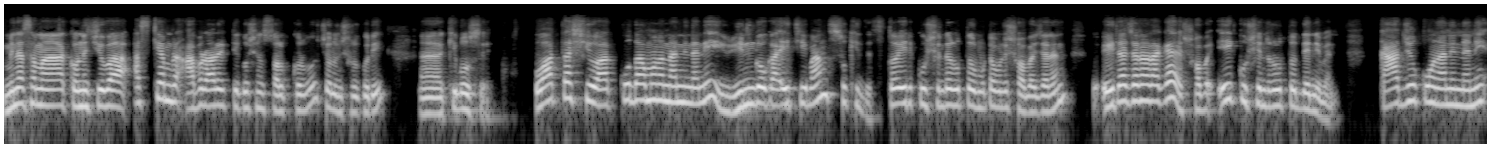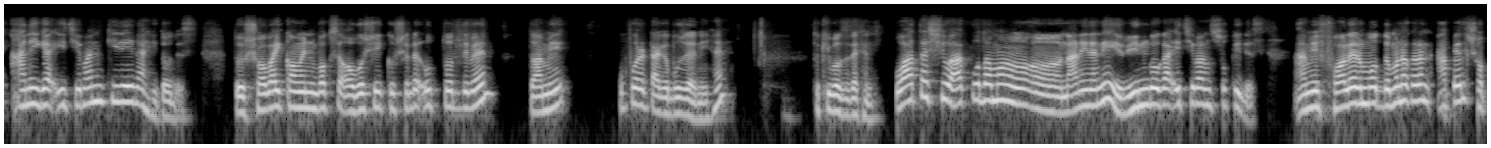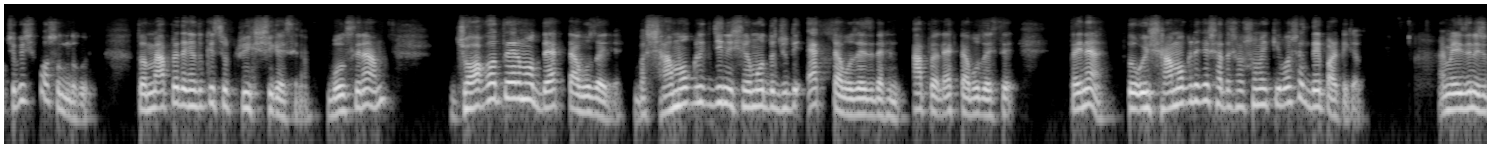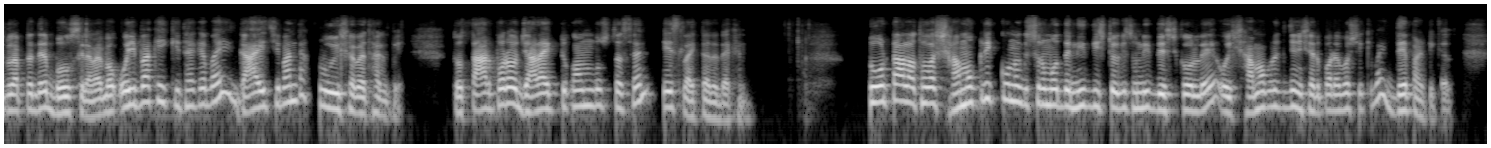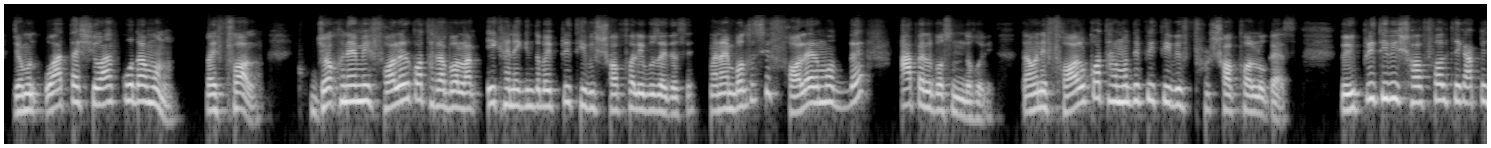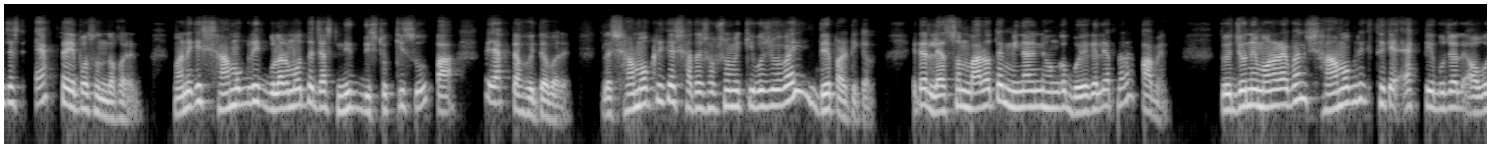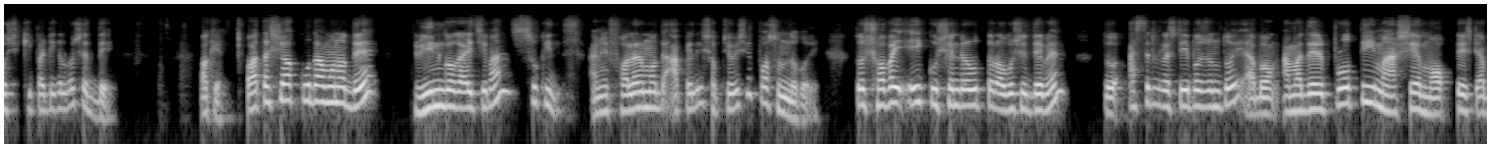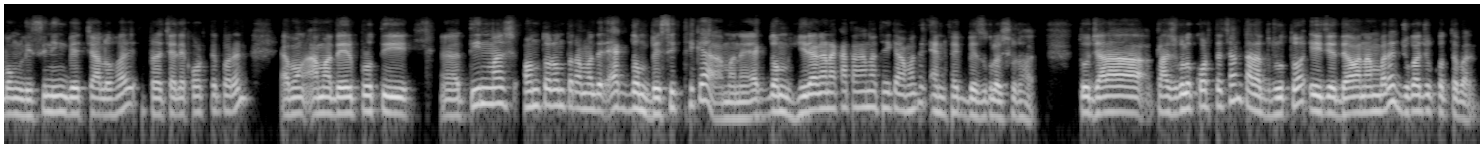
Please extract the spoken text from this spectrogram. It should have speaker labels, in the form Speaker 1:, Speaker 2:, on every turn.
Speaker 1: মিনাসামা কনিচিবা আজকে আমরা আবার আরেকটি কোশ্চেন সলভ করব। চলুন শুরু করি। কি বলছে? ওয়াতাশি ওয়া কোদামোনো নানি নানি রিনগো গা ইচিবান সুখী দেশ। তো এই কোশ্চেনটার উত্তর মোটামুটি সবাই জানেন। তো এটা জানার আগে সবাই এই কোশ্চেনটার উত্তর দিয়ে নেবেন। কাজু কো নানি নানি আনিগা ইচিবান কিরে না হিতো দেশ। তো সবাই কমেন্ট বক্সে অবশ্যই কোশ্চেনটার উত্তর দিবেন। তো আমি উপরেরটা আগে বুঝে নি হ্যাঁ? তো কি বলছে দেখেন ওয়াতাশি ওয়া কোদামোনো নানি নানি রিনগো গা ইচিবান সুখী দেশ আমি ফলের মধ্যে, মনে করেন আপেল সবচেয়ে বেশি পছন্দ করি। তো আমি আপনাদের কিন্তু কিছু ট্রিক শিখাইছিলাম। বলছিলাম, জগতের মধ্যে একটা বুঝাইলে বা সামগ্রিক জিনিসের মধ্যে যদি একটা বোঝাই যে দেখেন আপেল একটা বুঝাইছে, তাই না? তো ওই সামগ্রিকের সাথে সবসময় কি বসে? দে পার্টিকেল আমি এই জিনিসগুলো আপনাদের বলছিলাম এবং ওই বাকি কি থাকে ভাই? গাই চিবানটা ক্লু হিসেবে থাকবে। তো তারপরেও যারা একটু কম বুঝতেছেন, এই স্লাইডটাতে দেখেন। টোটাল অথবা সামগ্রিক কোনো কিছুর মধ্যে নির্দিষ্ট কিছু নির্দেশ করলে ওই সামগ্রিক জিনিসের পরে বসে কি ভাই? দে পার্টিকেল যেমন ওয়াতাশি ওয়া কোদামনো, ভাই ফল। যখন আমি ফলের কথাটা বললাম, এখানে কিন্তু ভাই পৃথিবীর সব ফলই বুঝাইতেছে। মানে আমি বলতেছি ফলের মধ্যে আপেল পছন্দ করি। তার মানে ফল কথার মধ্যে পৃথিবীর সব ফল লুকায় আছে। তো এই পৃথিবীর সব ফল থেকে আপনি জাস্ট একটাই পছন্দ করেন। মানে কি সামগ্রিকগুলার মধ্যে জাস্ট নির্দিষ্ট কিছু বা একটা হইতে পারে। সামগ্রিকের সাথে সবসময় কি বুঝবে ভাই? দে পার্টিকেল এটা লেসন বারোতে মিনারিন নিহঙ্গ বয়ে গেলে আপনারা পাবেন। তো এর জন্য মনে রাখবেন, সামগ্রিক থেকে একটি বোঝালে অবশ্যই কি পার্টিকেল বসে? দে। ওকে ওয়াতাশি ওয়া কুদামোনো দে, রিনগো গাইচিমান সুকি দেস আমি ফলের মধ্যে আপেলই সবচেয়ে বেশি পছন্দ করি। তো সবাই এই কোশ্চেনটার উত্তর অবশ্যই দেবেন। তো আজকের ক্লাসটি এই পর্যন্তই এবং আমাদের প্রতি মাসে মক টেস্ট এবং লিসেনিং বেচ চালু হয়। আপনারা চাইলে করতে পারেন এবং আমাদের প্রতি তিন মাস অন্তর অন্তর আমাদের একদম বেসিক থেকে মানে একদম হিরাগানা কাতাগানা থেকে আমাদের এন ফাইভ বেসগুলো শুরু হয়। তো যারা ক্লাসগুলো করতে চান তারা দ্রুত এই যে দেওয়া নাম্বারে যোগাযোগ করতে পারেন।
